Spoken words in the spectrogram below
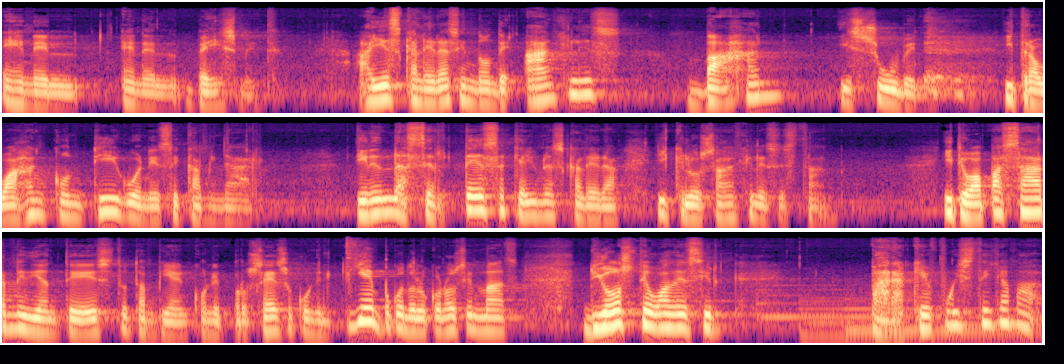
en el en el basement. Hay escaleras en donde ángeles bajan y suben y trabajan contigo en ese caminar. Tienes la certeza que hay una escalera y que los ángeles están. Y te va a pasar mediante esto también, con el proceso, con el tiempo, cuando lo conocen más. Dios te va a decir, ¿para qué fuiste llamado?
